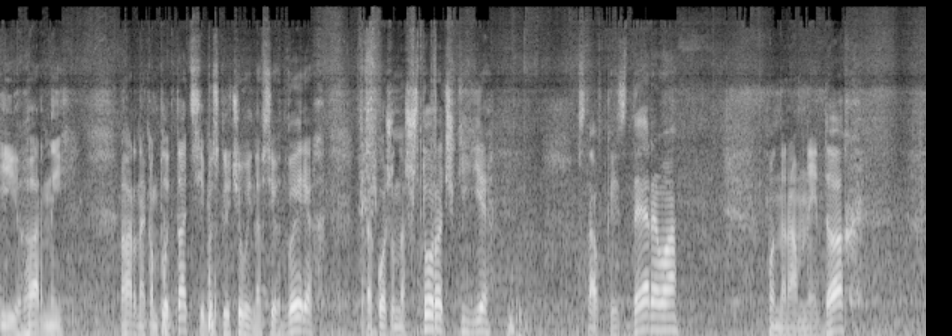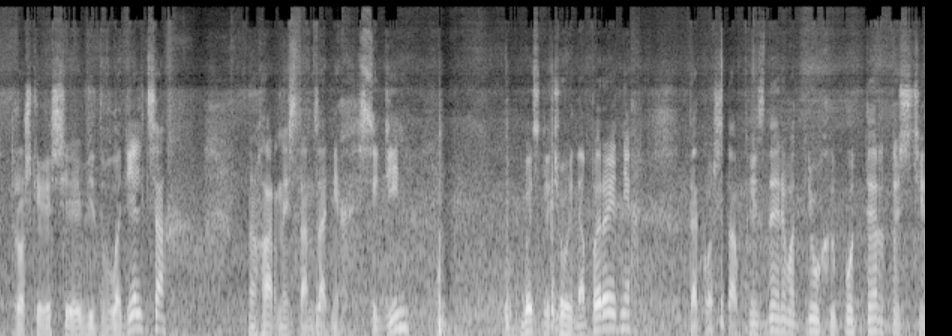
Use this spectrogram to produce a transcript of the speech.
і гарний, гарна комплектація, безключовий на всіх дверях. Також у нас шторочки є, вставки з дерева, панорамний дах, трошки від владельця, гарний стан задніх сидінь, безключовий на передніх. Також ставки з дерева, трюхи потертості,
